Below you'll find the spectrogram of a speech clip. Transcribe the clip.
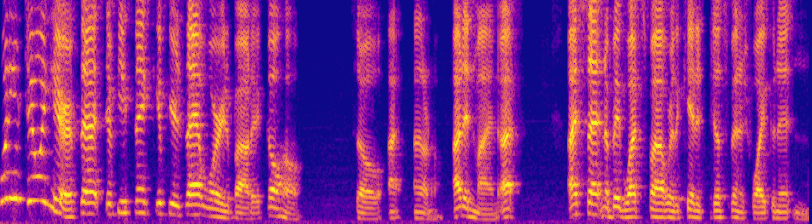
what are you doing here if that if you think if you're that worried about it go home so i i don't know i didn't mind i i sat in a big wet spot where the kid had just finished wiping it and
